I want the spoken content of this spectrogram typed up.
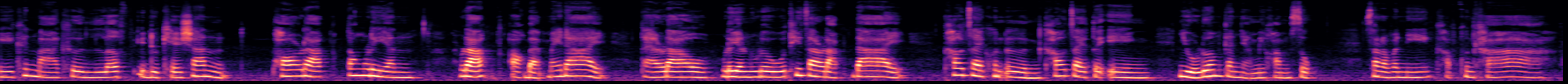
นี้ขึ้นมาคือ love education เพราะรักต้องเรียน รักออกแบบไม่ได้ แต่เราเรียนรู้ที่จะรักได้ เข้าใจคนอื่น เข้าใจตัวเอง อยู่ร่วมกันอย่างมีความสุข สำหรับวันนี้ขอบคุณค่ะ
